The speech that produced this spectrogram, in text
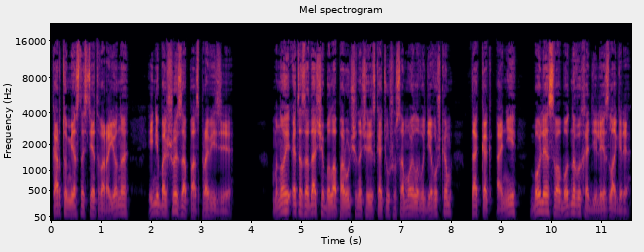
карту местности этого района и небольшой запас провизии. Мной эта задача была поручена через Катюшу Самойлову девушкам, так как они более свободно выходили из лагеря.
